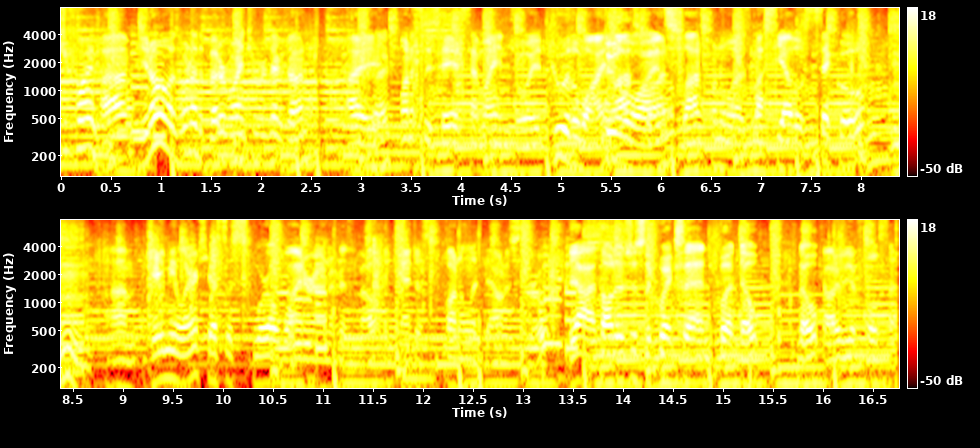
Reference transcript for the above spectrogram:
How'd you find it? Um, you know, it was one of the better wine tours I've done. I Okay. honestly say I semi-enjoyed two of the wines. Two of the Last wines. One, last one was Maciado Seco. Mm. Um, Jamie learned he has to swirl wine around in his mouth and can't just funnel it down his throat. Yeah, I thought it was just a quicksand, but nope, nope. Gotta be a full set.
